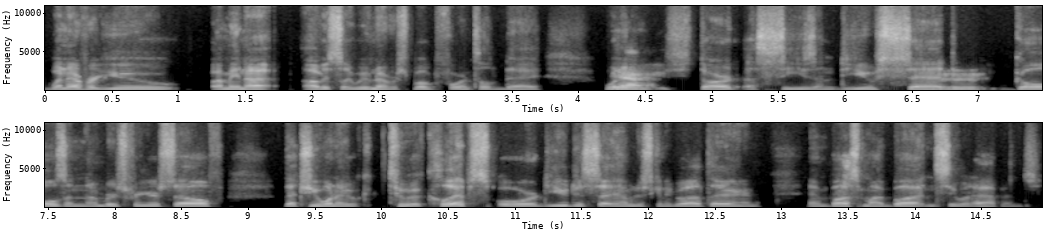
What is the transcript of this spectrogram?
whenever you, I mean, I obviously we've never spoke before until today. Whenever yeah. you start a season, do you set mm-hmm. goals and numbers for yourself that you want to to eclipse, or do you just say I'm just going to go out there and and bust my butt and see what happens?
